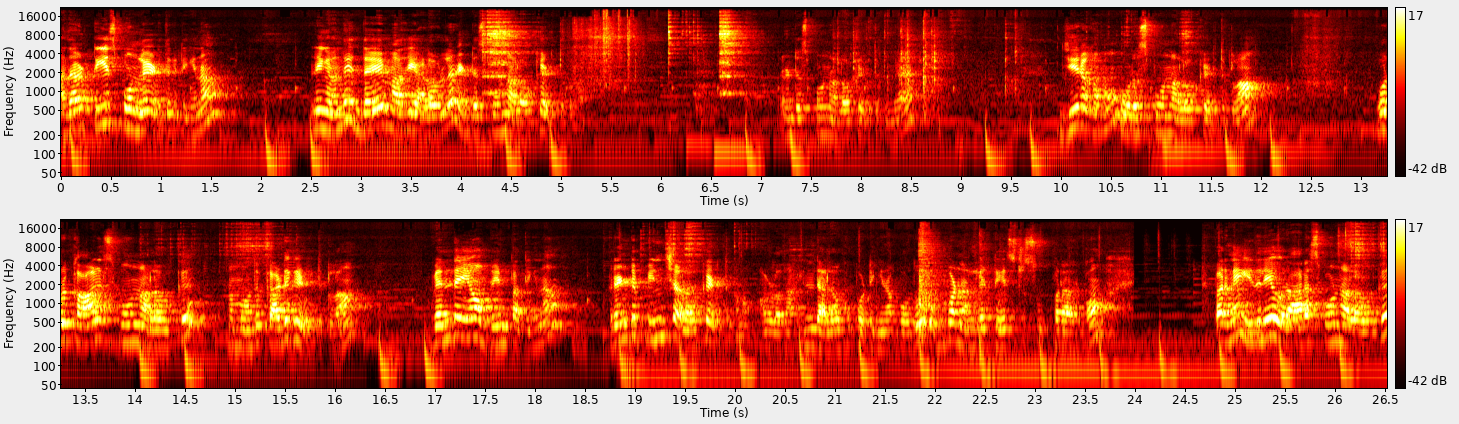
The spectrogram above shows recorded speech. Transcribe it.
அதாவது டீஸ்பூனில் எடுத்துக்கிட்டிங்கன்னா நீங்கள் வந்து இதே மாதிரி அளவில் ரெண்டு ஸ்பூன் அளவுக்கு எடுத்துக்கணும் ரெண்டு ஸ்பூன் அளவுக்கு எடுத்துக்கோங்க. ஜீரகமும் ஒரு ஸ்பூன் அளவுக்கு எடுத்துக்கலாம். ஒரு கால் ஸ்பூன் அளவுக்கு நம்ம வந்து கடுகு எடுத்துக்கலாம். வெந்தயம் அப்படின்னு பார்த்தீங்கன்னா ரெண்டு பிஞ்ச் அளவுக்கு எடுத்துக்கணும். அவ்வளோதான் இந்த அளவுக்கு போட்டிங்கன்னா போதும். ரொம்ப நல்ல டேஸ்ட் சூப்பராக இருக்கும். பாருங்கள் இதுலேயே ஒரு அரை ஸ்பூன் அளவுக்கு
